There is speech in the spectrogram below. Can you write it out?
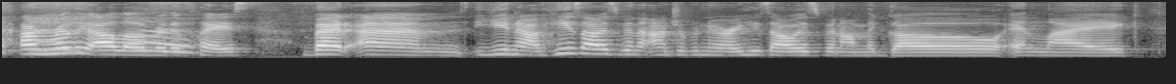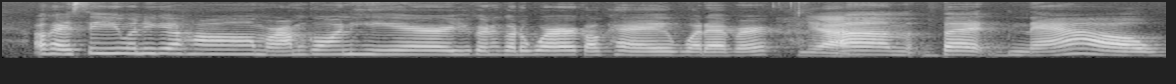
I'm really all over the place. But, um, you know, he's always been an entrepreneur. He's always been on the go and like, okay, see you when you get home, or I'm going here, you're gonna go to work, okay, whatever. Yeah. Um, but now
